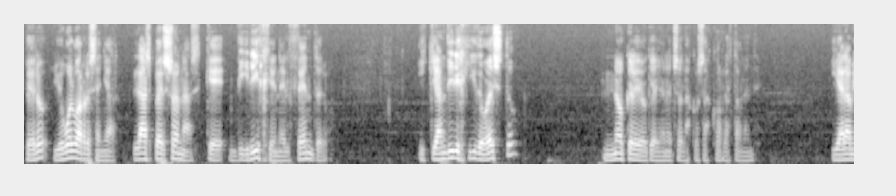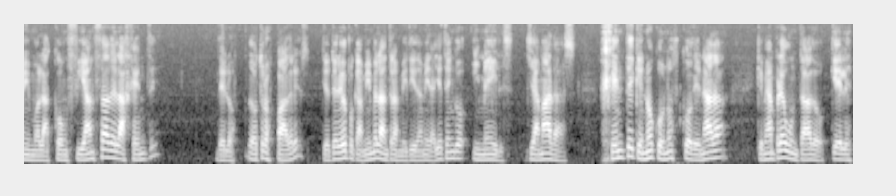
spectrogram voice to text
pero yo vuelvo a reseñar las personas que dirigen el centro y que han dirigido esto, no creo que hayan hecho las cosas correctamente. Y ahora mismo la confianza de la gente, de los otros padres, yo te digo porque a mí me la han transmitido. Mira, yo tengo emails, llamadas, gente que no conozco de nada, que me han preguntado que, les,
